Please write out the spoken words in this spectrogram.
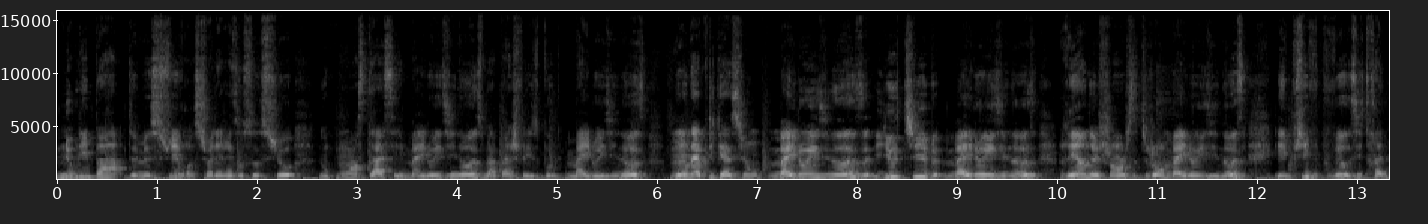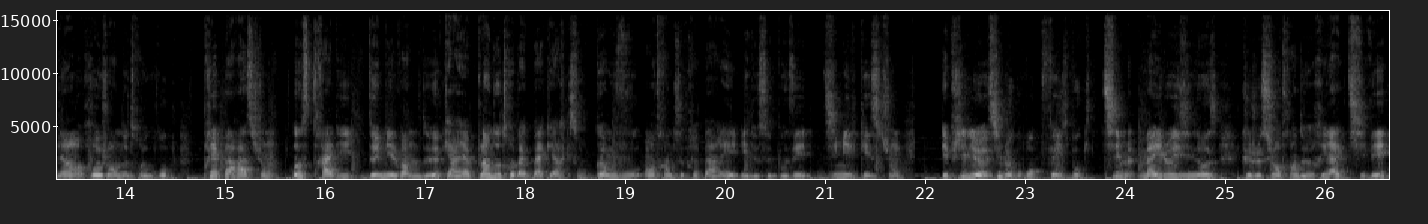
N'oublie pas de me suivre sur les réseaux sociaux. Donc mon Insta c'est Milo ma page Facebook Milo mon application Milo YouTube Milo Rien ne change, c'est toujours Milo Et puis vous pouvez aussi très bien rejoindre notre groupe Préparation Australie 2022 car il y a plein d'autres backpackers qui sont comme vous en train de se préparer et de se poser 10 000 questions. Et puis il y a aussi le groupe Facebook Team Milo Easy que je suis en train de réactiver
